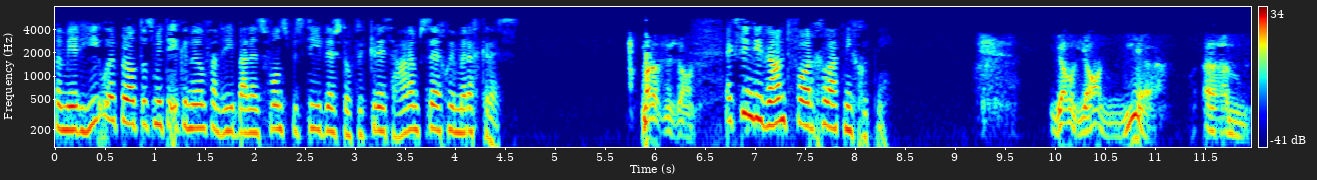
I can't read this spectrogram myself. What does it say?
Vir meer hieroor praat ons met die ekonom van Rebalance Fonds bestuurders Dr. Chris Harmse. Goeiemôre Chris. Maar as jy dan. Ek sien die rand vaar glad nie goed nie. Ja, ja, nee. Ehm um,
